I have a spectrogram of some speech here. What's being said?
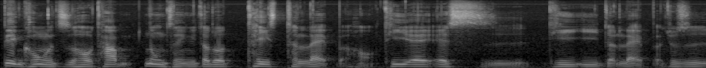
变空了之后，他弄成一个叫做 Taste Lab 哈，T A S T E 的 Lab，就是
